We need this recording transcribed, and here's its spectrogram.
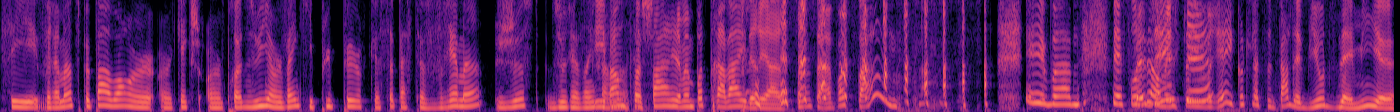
C'est vraiment, tu peux pas avoir un, un, quelque cho- un produit, un vin qui est plus pur que ça parce que t'as vraiment juste du raisin Puis Ils vendent fermenté. ça cher, il n'y a même pas de travail derrière ça, ça n'a pas de sens. Est bonne. Mais faut Mais non, dire mais c'est que- vrai. Écoute, là, tu me parles de biodynamie, euh,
